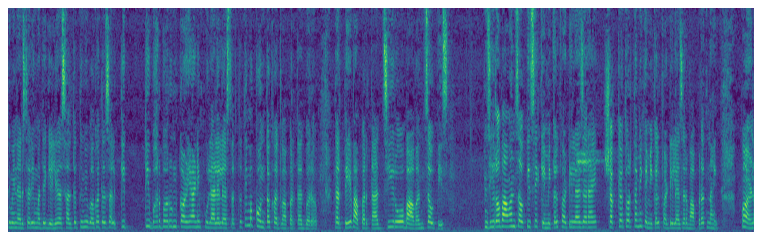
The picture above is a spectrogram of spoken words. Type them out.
तुम्ही नर्सरीमध्ये गेले असाल तर तुम्ही बघत असाल की ती भरभरून कळे आणि फुलालेले असतात तर ते मग कोणतं खत वापरतात बरं? तर ते वापरतात झिरो बावन्न चौतीस. झिरो बावन्न चौतीस हे केमिकल फर्टिलायझर आहे. शक्यतोवर तर मी केमिकल फर्टिलायझर वापरत नाहीत. पण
